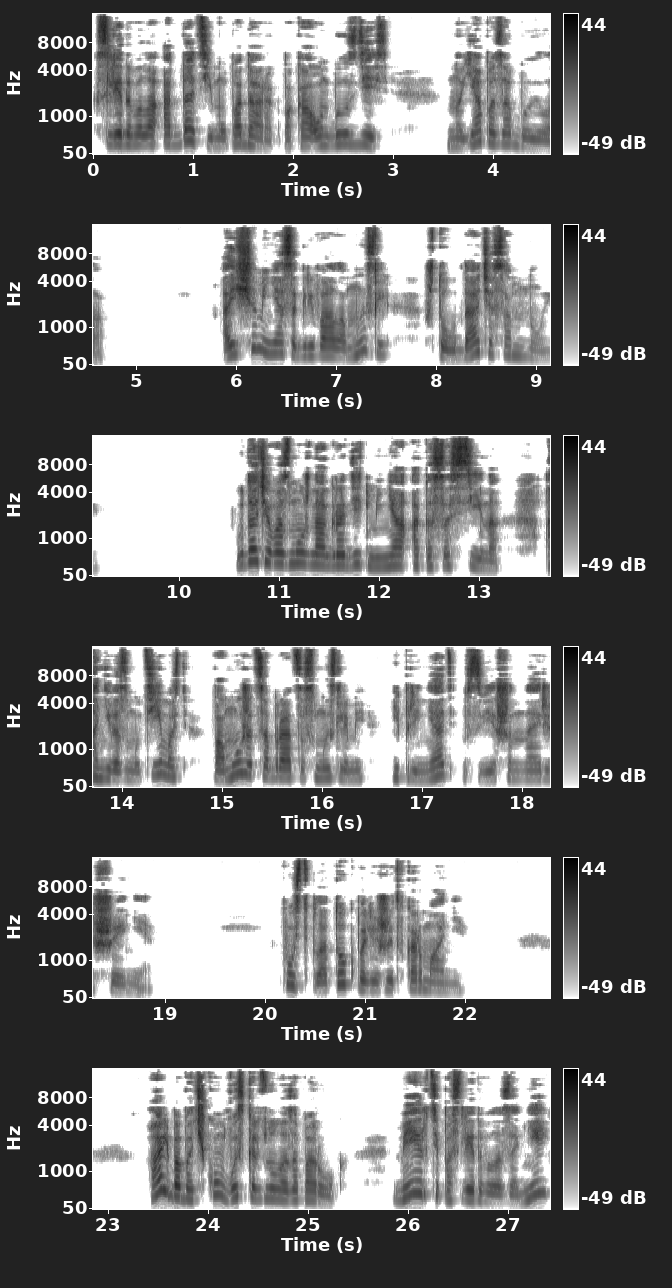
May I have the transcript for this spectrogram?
Следовало отдать ему подарок, пока он был здесь, но я позабыла. А еще меня согревала мысль, что удача со мной. Удача, возможно, оградить меня от ассасина, а невозмутимость поможет собраться с мыслями и принять взвешенное решение. Пусть платок полежит в кармане. Альба бочком выскользнула за порог. Мейерти последовала за ней,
